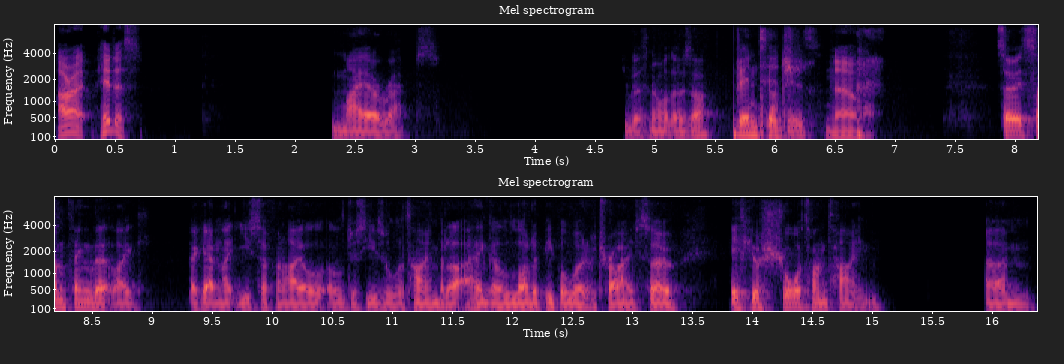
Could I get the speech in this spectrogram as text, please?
All right, hit us. Myo reps. You both know what those are. Vintage. No. So it's something that, like, again, like Yusuf and I will, will just use all the time, but I I think a lot of people won't have tried. So if you're short on time, um,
